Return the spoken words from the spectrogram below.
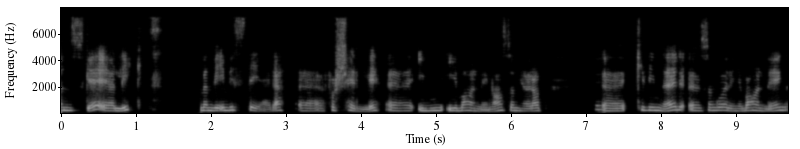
ønsket er likt, men vi investerer eh, forskjellig inn i behandlinga, som gjør at kvinner som går inn i behandling,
